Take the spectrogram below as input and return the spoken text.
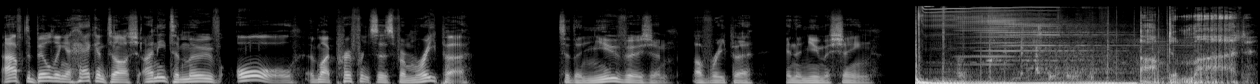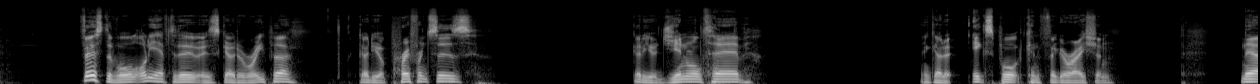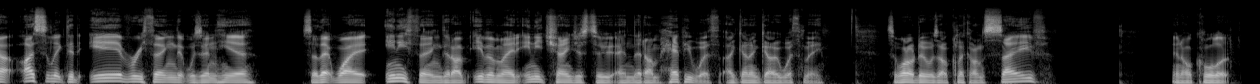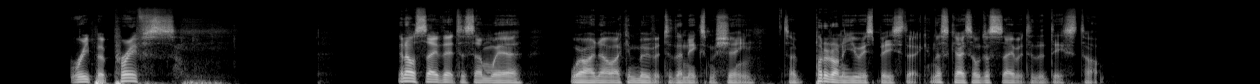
After building a Hackintosh, I need to move all of my preferences from Reaper to the new version of Reaper in the new machine. Optomod. First of all, all you have to do is go to Reaper, go to your preferences, go to your general tab, and go to export configuration. Now, I selected everything that was in here so that way, anything that I've ever made any changes to and that I'm happy with are going to go with me. So what I'll do is I'll click on Save, and I'll call it Reaper Prefs, and I'll save that to somewhere where I know I can move it to the next machine. So put it on a USB stick. In this case, I'll just save it to the desktop.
